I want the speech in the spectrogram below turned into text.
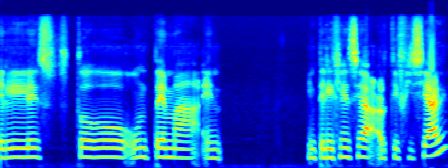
él es todo un tema en inteligencia artificial,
